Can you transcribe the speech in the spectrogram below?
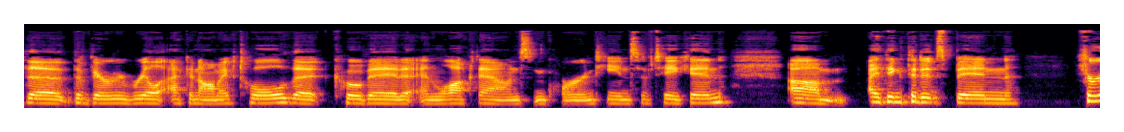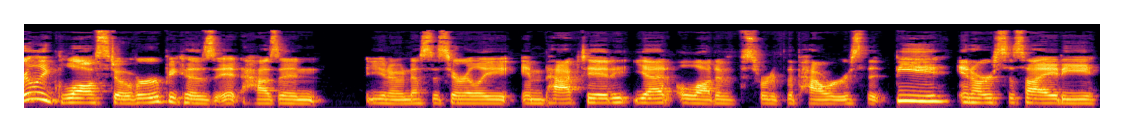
the the very real economic toll that COVID and lockdowns and quarantines have taken. Um, I think that it's been fairly glossed over because it hasn't you know necessarily impacted yet a lot of sort of the powers that be in our society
